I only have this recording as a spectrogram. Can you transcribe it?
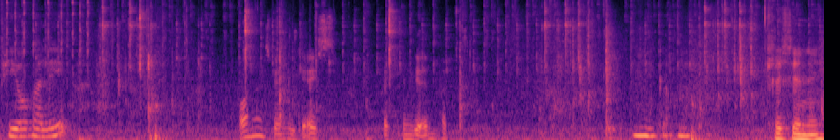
Vier überlebt. Oh nein, es werden die geaced. Vielleicht kriegen wir Impact. Nee, glaub nicht. Krieg den nicht.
